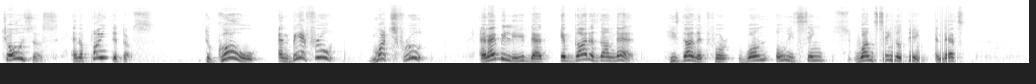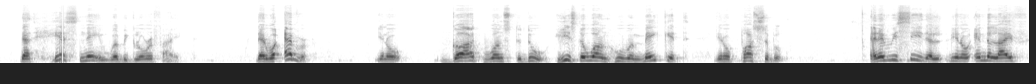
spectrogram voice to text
chose us and appointed us to go and bear fruit, much fruit. And I believe that if God has done that, he's done it for one only sing, one single thing, and that's that his name will be glorified. That whatever, you know, God wants to do, he's the one who will make it, you know, possible. And if we see the, you know, in the life,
